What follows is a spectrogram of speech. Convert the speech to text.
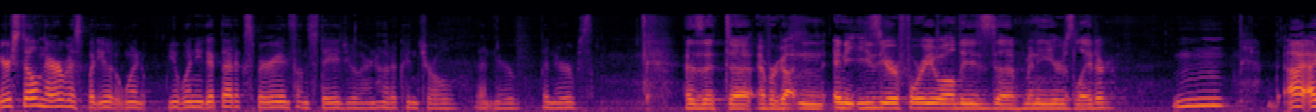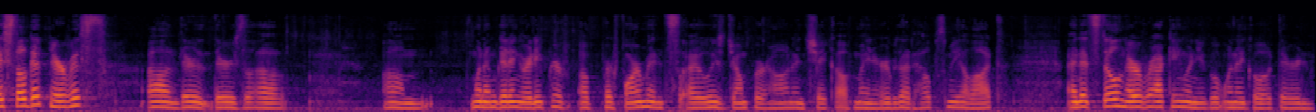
You're still nervous, but you, when, you, when you get that experience on stage, you learn how to control that nerve, the nerves. Has it uh, ever gotten any easier for you all these uh, many years later? Mm, I, I still get nervous. Uh, there, there's um, when I'm getting ready for a performance, I always jump around and shake off my nerves. That helps me a lot. And it's still nerve wracking when you go when I go out there and,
